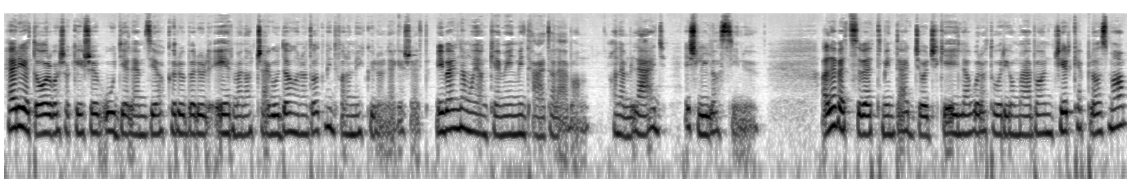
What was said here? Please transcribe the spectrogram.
Henrietta orvosa később úgy jellemzi a körülbelül érmenadságú daganatot, mint valami különlegeset, mivel nem olyan kemény, mint általában, hanem lágy és lila színű. A levet szövet mintát George Gay laboratóriumában csirkeplazma,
